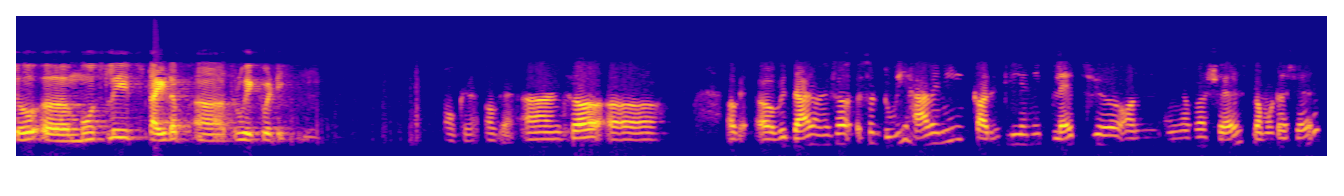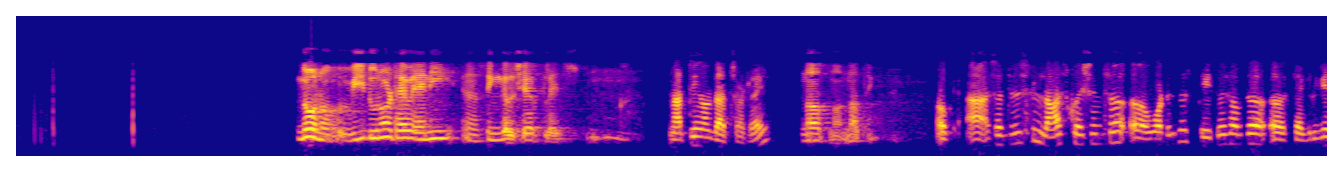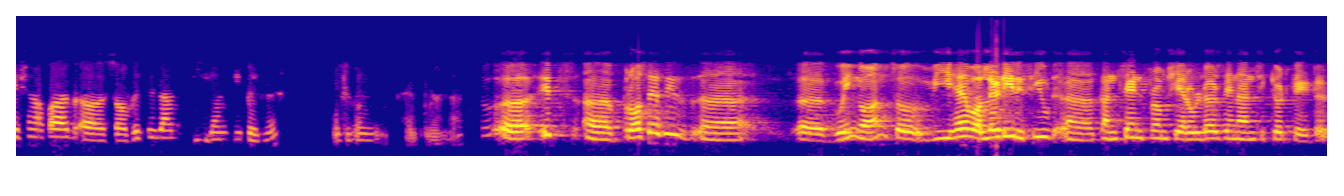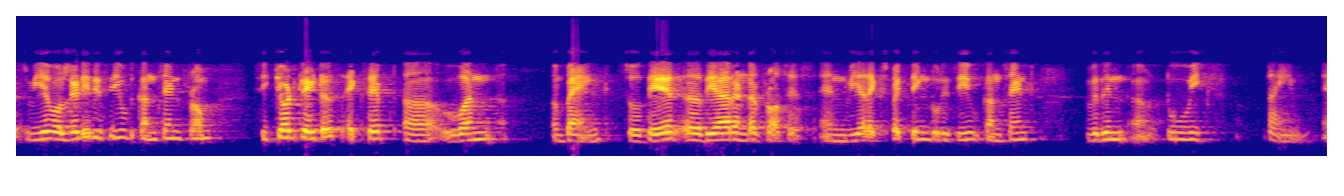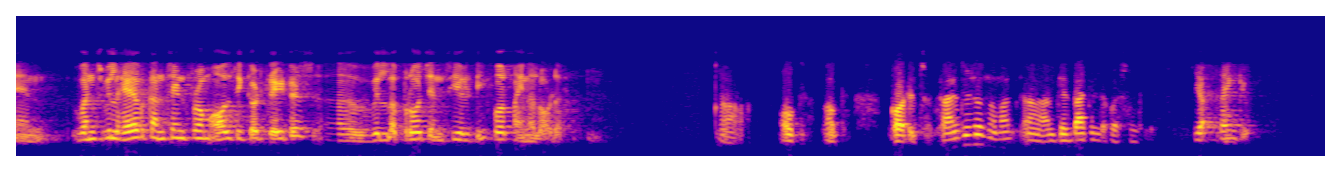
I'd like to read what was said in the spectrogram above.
So uh, mostly it's tied up uh, through equity. Okay, okay. And sir, uh, okay, uh, with that, only, sir, so do we have any currently any pledge uh, on any of our shares, promoter shares? No, no, we do not have any uh, single share pledge. Nothing of that sort, right? No, no, nothing. Okay. Uh, so just the last question, sir. Uh, what is the status of the uh, segregation of our uh, services and E&P business? If you can help me on that. So, uh, its uh, process is uh, uh, going on. So we have already received uh, consent from shareholders and unsecured creditors. We have already received consent from secured creditors except uh, one bank. So there uh, they are under process and we are expecting to receive consent within uh, two weeks time. And once we'll have consent from all secured creditors, uh, we'll approach NCLT for final order. Oh, okay, okay. Got it, sir. Thank you so much. Uh, I'll get back in the question. Yeah, thank you.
